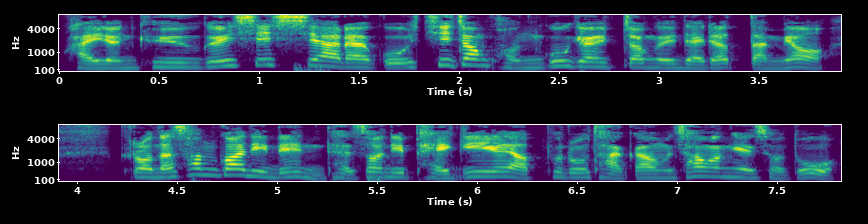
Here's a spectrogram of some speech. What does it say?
관련 교육을 실시하라고 시정 권고 결정을 내렸다며 그러나 선관위는 대선이 100일 앞으로 다가온 상황에서도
